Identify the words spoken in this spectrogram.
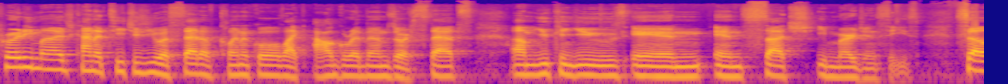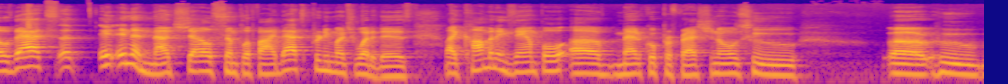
pretty much kind of teaches you a set of clinical like algorithms or steps um, you can use in in such emergencies. So that's uh, in a nutshell, simplified. That's pretty much what it is. Like common example of medical professionals who uh, who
